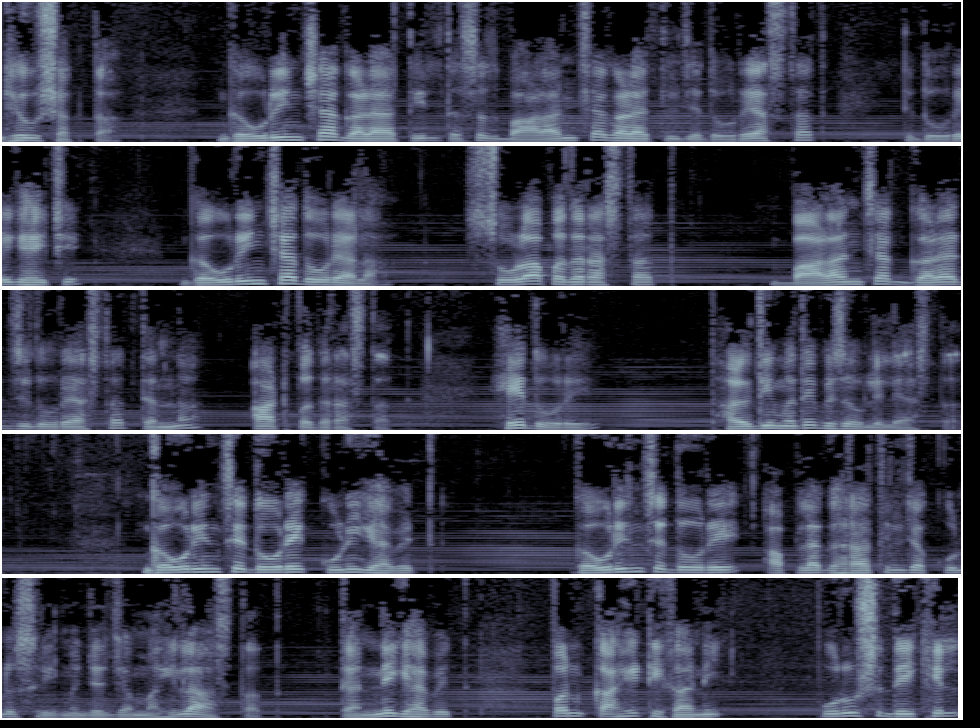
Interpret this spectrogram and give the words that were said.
घेऊ शकता. गौरींच्या गळ्यातील तसंच बाळांच्या गळ्यातील जे दोरे असतात ते दोरे घ्यायचे. गौरींच्या दोऱ्याला सोळा पदर असतात बाळांच्या गळ्यात जे दोरे असतात त्यांना आठ पदर असतात. हे दोरे हळदीमध्ये भिजवलेले असतात. गौरींचे दोरे कुणी घ्यावेत? गौरींचे दोरे आपल्या घरातील ज्या कुलश्री म्हणजे ज्या महिला असतात त्यांनी घ्यावेत. पण काही ठिकाणी पुरुष देखील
